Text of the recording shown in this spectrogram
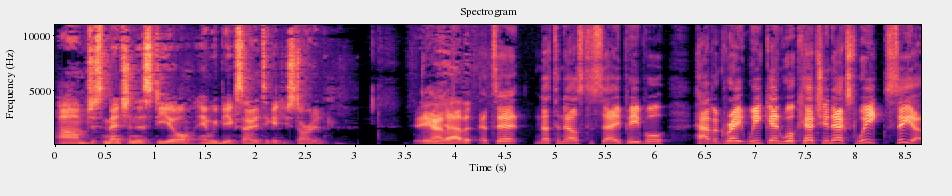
um, just mention this deal and we'd be excited to get you started there you have it. That's it. Nothing else to say, people. Have a great weekend. We'll catch you next week. See ya.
